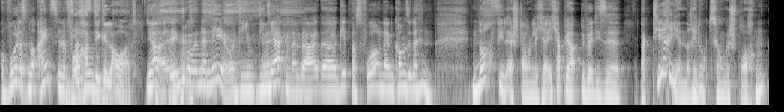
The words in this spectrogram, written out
obwohl das nur einzelne Pflanzen Wo haben die gelauert? Ja, irgendwo in der Nähe. Und die, die merken dann, da, da geht was vor und dann kommen sie dahin. Noch viel erstaunlicher, ich habe ja über diese Bakterienreduktion gesprochen.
